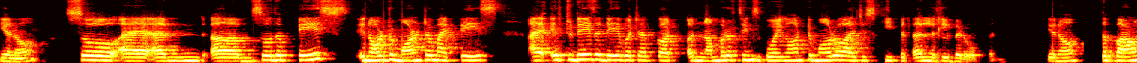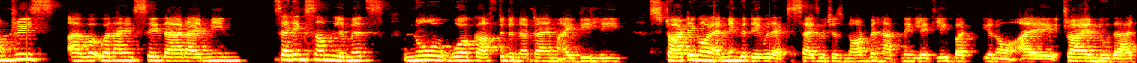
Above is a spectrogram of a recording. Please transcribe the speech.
you know? So I, and um, so the pace in order to monitor my pace I, if today is a day which i've got a number of things going on tomorrow i'll just keep it a little bit open you know? The boundaries I, when i say that i mean setting some limits no work after dinner time ideally starting or ending the day with exercise which has not been happening lately but you know i try and do that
